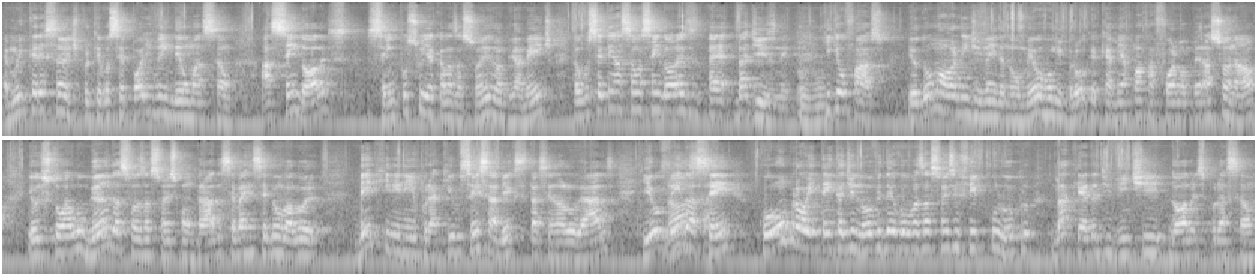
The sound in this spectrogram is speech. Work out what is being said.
é muito interessante, porque você pode vender uma ação a 100 dólares sem possuir aquelas ações, obviamente. Então você tem ação a 100 dólares é, da Disney. O uhum. que, que eu faço? Eu dou uma ordem de venda no meu home broker, que é a minha plataforma operacional. Eu estou alugando as suas ações compradas. Você vai receber um valor bem pequenininho por aquilo, sem saber que está sendo alugado. E eu vendo Nossa. a 100, compro a 80 de novo e devolvo as ações e fico com o lucro da queda de 20 dólares por ação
